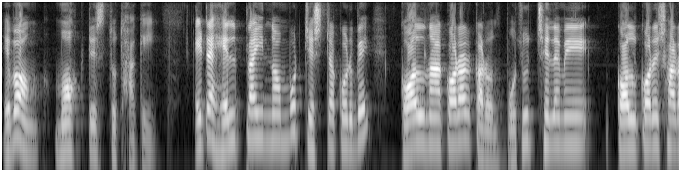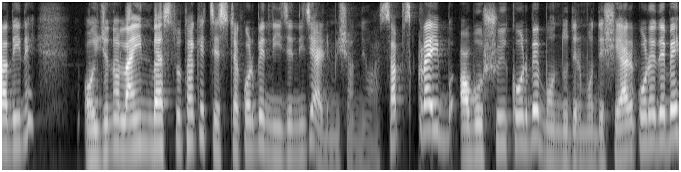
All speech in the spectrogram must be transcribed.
এবং মক টেস্ট তো থাকেই। এটা হেল্পলাইন নম্বর চেষ্টা করবে। কল না করার কারণ প্রচুর ছেলে মেয়ে কল করে সারাদিনে। ওই জন্য লাইন ব্যস্ত থাকে, চেষ্টা করবে নিজে নিজে অ্যাডমিশন নেওয়া। সাবস্ক্রাইব অবশ্যই করবে, বন্ধুদের মধ্যে শেয়ার করে দেবে।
